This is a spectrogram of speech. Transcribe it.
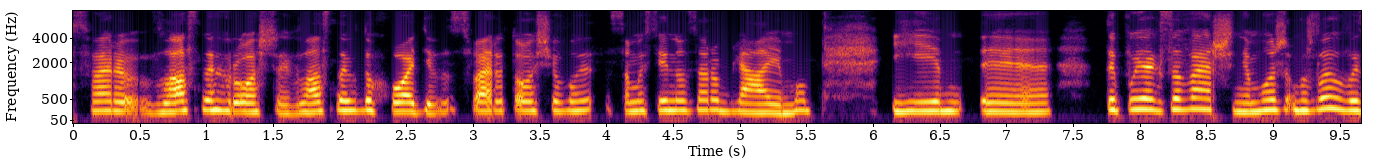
сфери власних грошей, власних доходів, сфери того, що ми самостійно заробляємо. І, е, типу, як завершення, мож, можливо, ви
